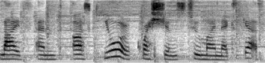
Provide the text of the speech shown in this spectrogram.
live and ask your questions to my next guest,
